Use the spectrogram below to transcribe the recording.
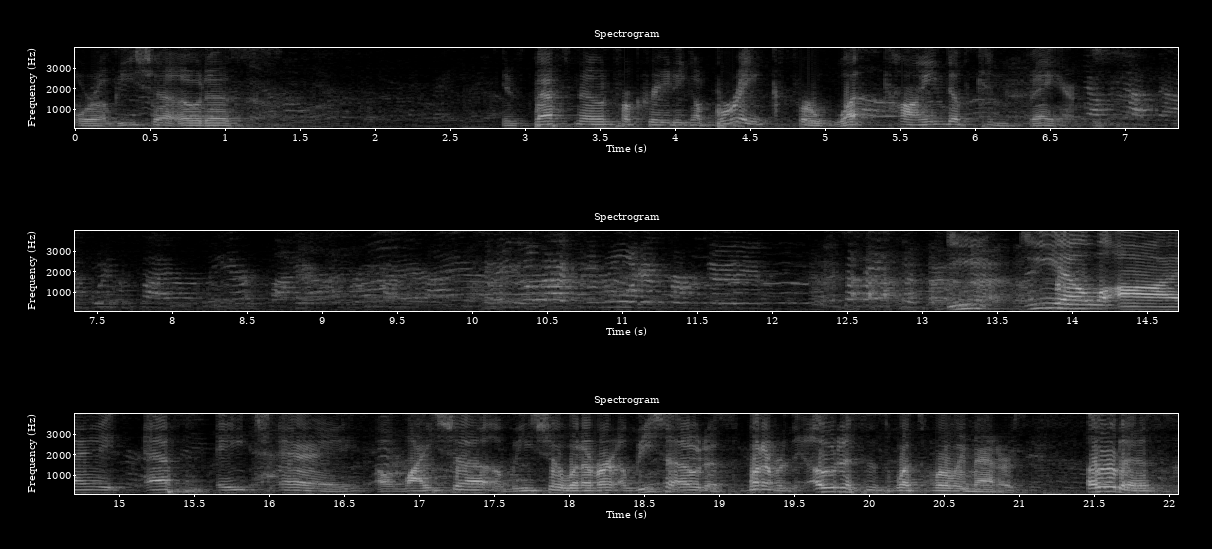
or Elisha Otis is best known for creating a brake for what kind of conveyance? Can we go back to the rule against perpetuities? E E L I S H A, Elisha, Alicia, whatever. Alicia Otis, whatever. The Otis is what really matters. Otis.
